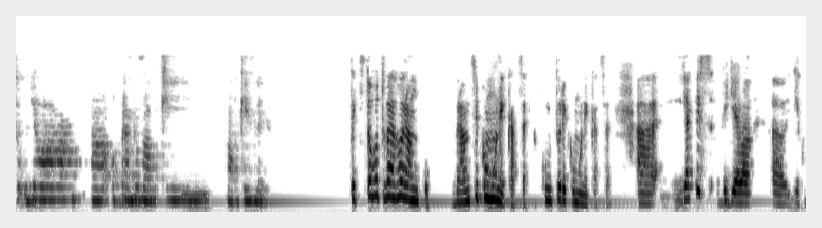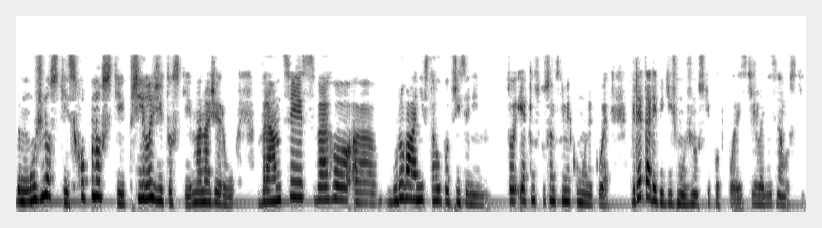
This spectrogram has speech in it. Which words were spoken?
to udělá eh, opravdu velký, velký vliv. Teď z toho tvého ranku v rámci komunikace, kultury komunikace, jak bys viděla jakoby možnosti, schopnosti, příležitosti manažerů v rámci svého budování vztahu podřízeným? to, jakým způsobem s nimi komunikuje. Kde tady vidíš možnosti podpory sdílení znalostí?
